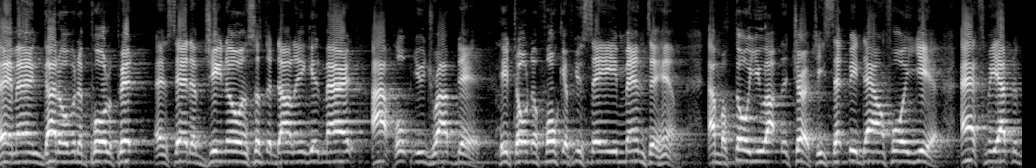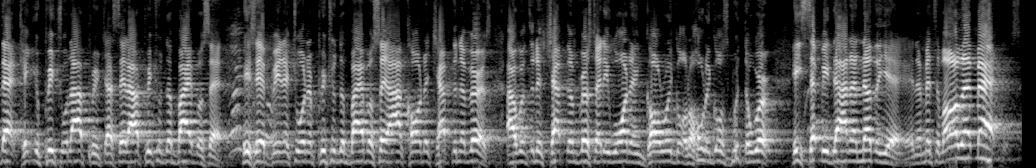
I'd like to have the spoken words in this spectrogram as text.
amen, got over the pulpit and said, if Gino and Sister Darlene get married, I hope you drop dead. He told the folk, if you say amen to him, I'm going to throw you out the church. He set me down for a year. Asked me after that, can you preach what I preach? I said, I'll preach what the Bible said. He said, being that you want to preach what the Bible said, I'll call the chapter and the verse. I went to the chapter and verse that he wanted, and God, the Holy Ghost went to work. He set me down another year. In the midst of all that madness,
